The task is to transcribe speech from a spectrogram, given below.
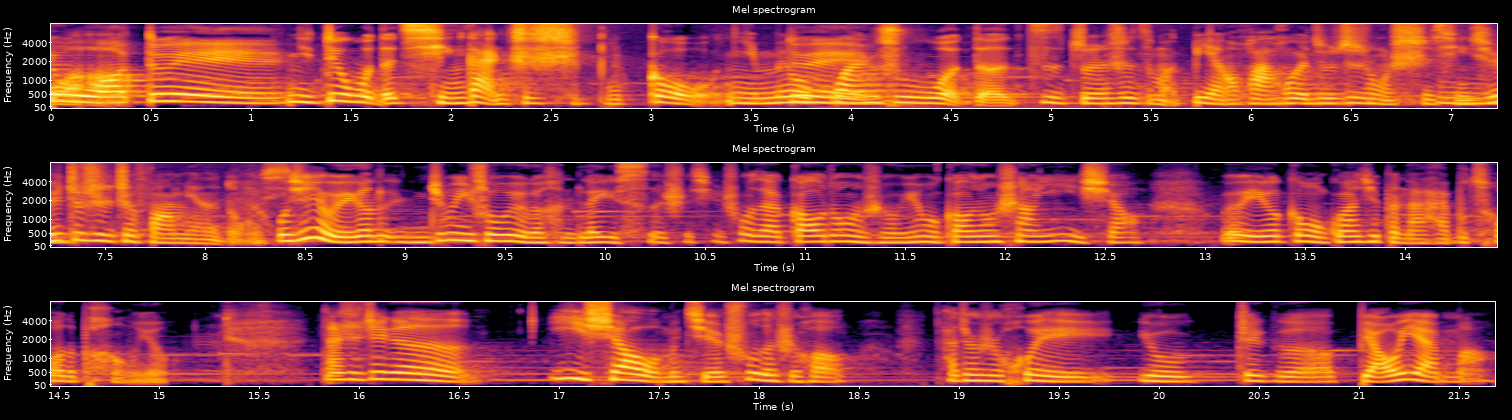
我，对。你对我的情感支持不够，你没有关注我的自尊是怎么变化，或者就这种事情，其实就是这方面的东西。我其实有一个，你这么一说，我有个很类似的事情，是我在高中的时候，因为我高中上艺校，我有一个跟我关系本来还不错的朋友，但是这个艺校我们结束的时候，他就是会有这个表演嘛，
